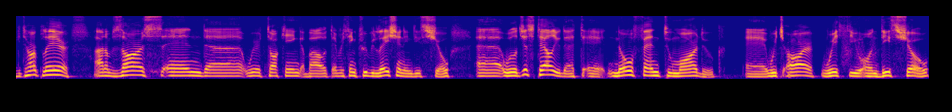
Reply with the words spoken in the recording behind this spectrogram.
Guitar player Adam Zaars, and uh, we're talking about everything Tribulation in this show. Uh, we'll just tell you that uh, no offense to Marduk, uh, which are with you on this show,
